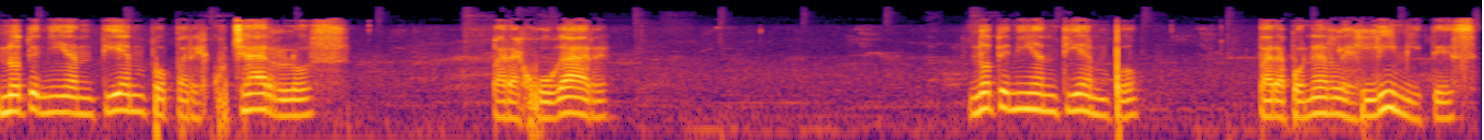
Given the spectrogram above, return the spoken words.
No tenían tiempo para escucharlos, para jugar. No tenían tiempo para ponerles límites,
